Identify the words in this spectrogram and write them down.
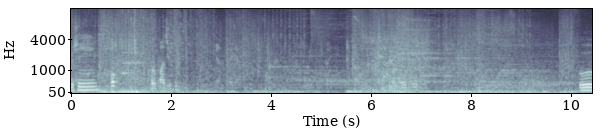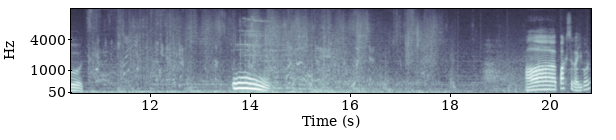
조심. 어? 바로 빠지고 한번 더 해주고 굿. 아 박스가 이걸?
